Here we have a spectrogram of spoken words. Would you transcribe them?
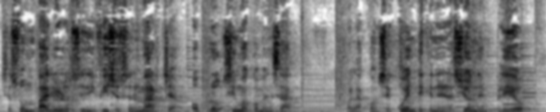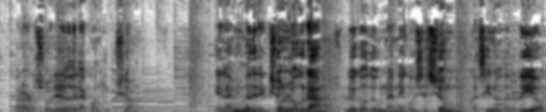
ya son varios los edificios en marcha o próximo a comenzar, con la consecuente generación de empleo para los obreros de la construcción. En la misma dirección logramos, luego de una negociación con Casinos del Río,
